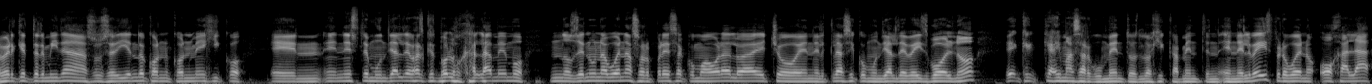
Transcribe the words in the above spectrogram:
ver qué termina sucediendo con, con México en, en este Mundial de Básquetbol. Ojalá, Memo, nos den una buena sorpresa como ahora lo ha hecho en el Clásico Mundial de Béisbol, ¿no? Eh, que, hay más argumentos, lógicamente, en, en el béis, pero bueno, ojalá.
